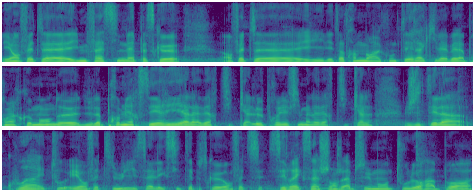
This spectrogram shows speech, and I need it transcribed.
Et en fait, euh, il me fascinait parce que, en fait, euh, il était en train de me raconter là qu'il avait la première commande euh, de la première série à la verticale, le premier film à la verticale. J'étais là, quoi et tout. Et en fait, lui, ça l'excitait parce que, en fait, c'est vrai que ça change absolument tout le rapport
